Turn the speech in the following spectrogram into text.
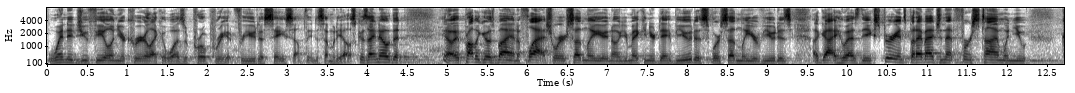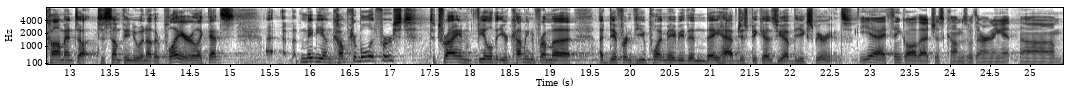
When did you feel in your career like it was appropriate for you to say something to somebody else? Because I know that you know it probably goes by in a flash, where suddenly you know you're making your debut, to, where suddenly you're viewed as a guy who has the experience. But I imagine that first time when you comment to something to another player, like that's uh, maybe uncomfortable at first to try and feel that you're coming from a, a, different viewpoint maybe than they have just because you have the experience. Yeah, I think all that just comes with earning it. Um,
